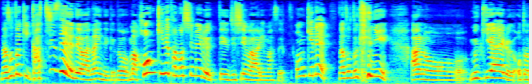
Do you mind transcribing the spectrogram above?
謎解きガチ勢ではないんだけど、まあ、本気で楽しめるっていう自信はあります。本気で謎解きに、あのー、向き合える大人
